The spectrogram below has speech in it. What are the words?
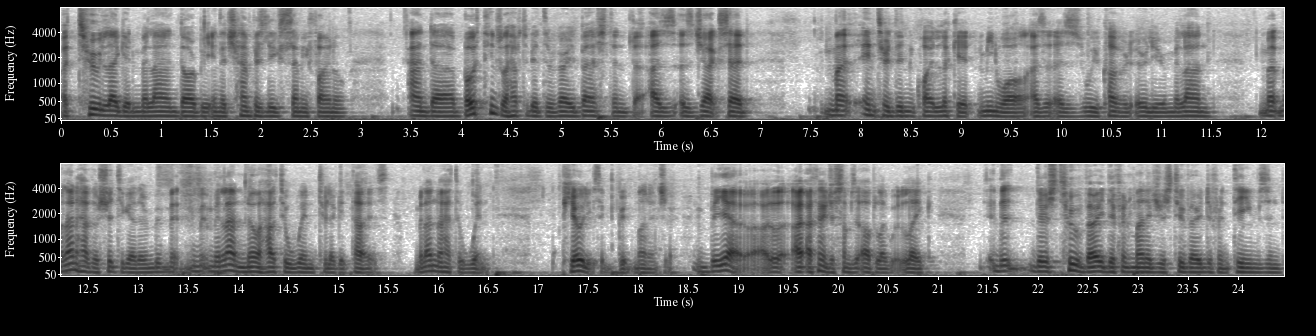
a two-legged Milan derby in the Champions League semi-final and uh, both teams will have to be at their very best. And as as Jack said, Inter didn't quite look it. Meanwhile, as as we've covered earlier, Milan, Milan have their shit together. Milan know how to win two-legged ties. Milan know how to win. Pioli's a good manager. But yeah, I, I think it just sums it up like like there's two very different managers, two very different teams, and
